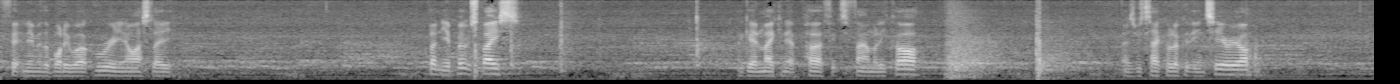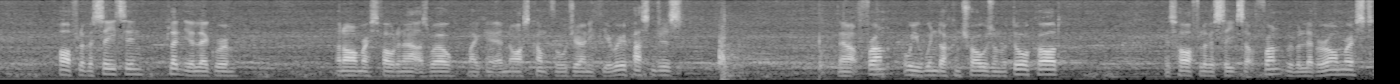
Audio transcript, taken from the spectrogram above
fitting in with the bodywork really nicely. Plenty of boot space, again making it a perfect family car. As we take a look at the interior, half leather seating, plenty of legroom, an armrest folding out as well, making it a nice comfortable journey for your rear passengers. Then up front, all your window controls on the door card. There's half leather seats up front with a leather armrest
